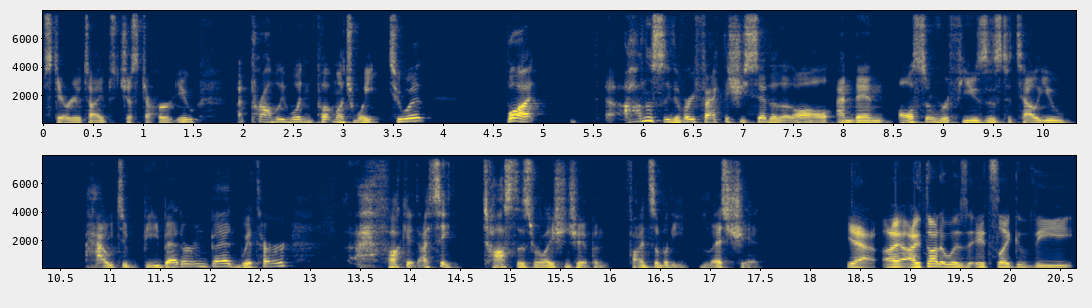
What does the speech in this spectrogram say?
stereotypes just to hurt you, I probably wouldn't put much weight to it. But uh, honestly, the very fact that she said it at all and then also refuses to tell you how to be better in bed with her, ah, fuck it. I say toss this relationship and find somebody less shit. Yeah, I, I thought it was it's like the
